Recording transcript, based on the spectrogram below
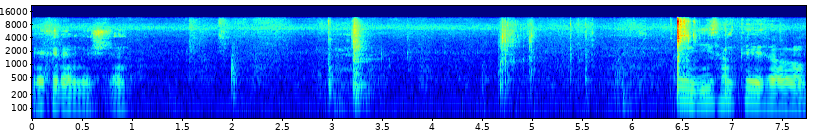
이렇게 되는 것이죠. 그럼 이 상태에서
